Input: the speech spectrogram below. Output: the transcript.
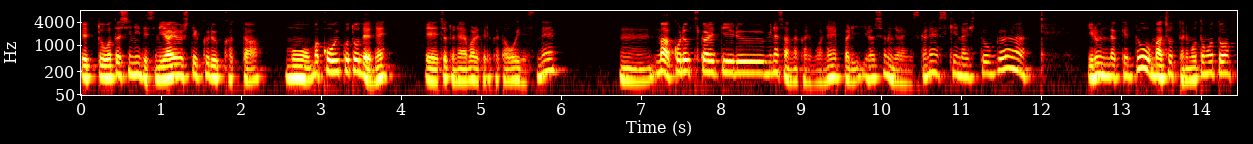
えっと、私にですね、依頼をしてくる方も、まあこういうことでね、えー、ちょっと悩まれてる方多いですね。うん、まあこれを聞かれている皆さんの中にもね、やっぱりいらっしゃるんじゃないですかね。好きな人がいるんだけど、まあちょっとね、もともと、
